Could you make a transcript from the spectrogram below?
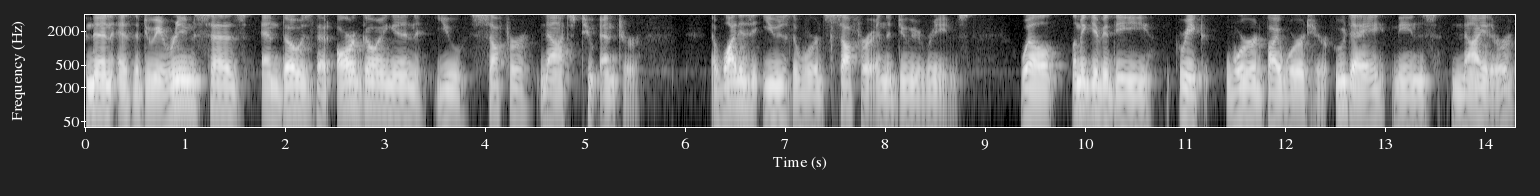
And then, as the Douay-Rheims says, and those that are going in, you suffer not to enter. Now, why does it use the word suffer in the Douay-Rheims? Well, let me give you the Greek word by word here. Oude means neither.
